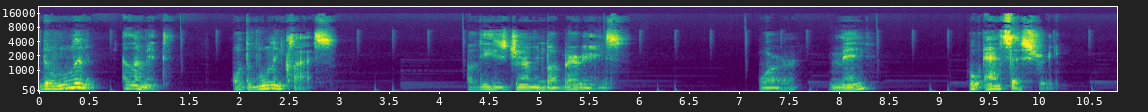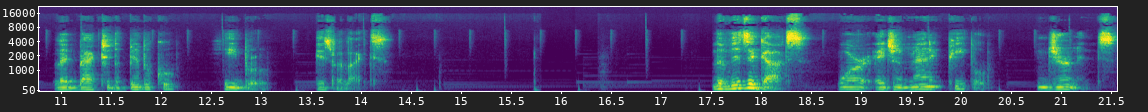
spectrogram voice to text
the ruling element or the ruling class of these German barbarians were men whose ancestry led back to the biblical Hebrew Israelites. The Visigoths were a Germanic people, Germans,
